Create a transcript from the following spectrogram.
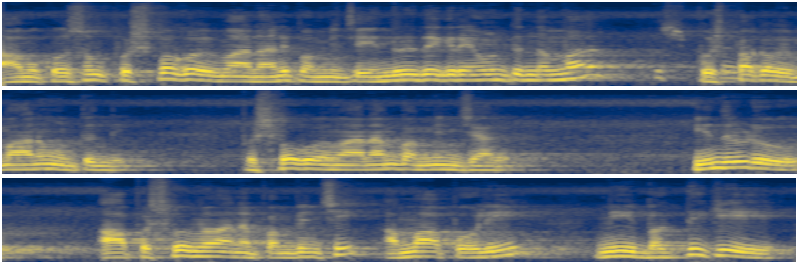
ఆమె కోసం పుష్పక విమానాన్ని పంపించే ఇంద్రుడి దగ్గర ఏముంటుందమ్మా? పుష్పక విమానం ఉంటుంది. పుష్పక విమానం పంపించారు. ఇంద్రుడు ఆ పుష్ప విమానం పంపించి అమ్మా పోలి నీ భక్తికి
